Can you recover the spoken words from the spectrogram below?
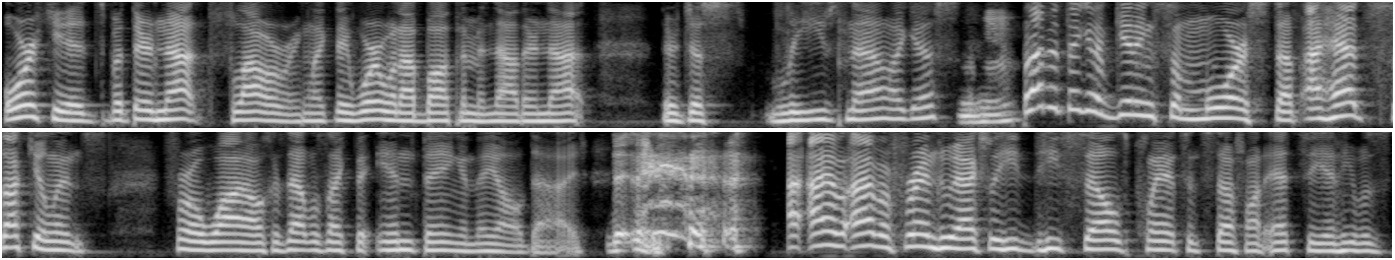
orchids, but they're not flowering like they were when I bought them, and now they're not. They're just leaves now, I guess. hmm But I've been thinking of getting some more stuff. I had succulents for a while because that was like the end thing, and they all died. I, I have I have a friend who actually he he sells plants and stuff on Etsy, and he was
